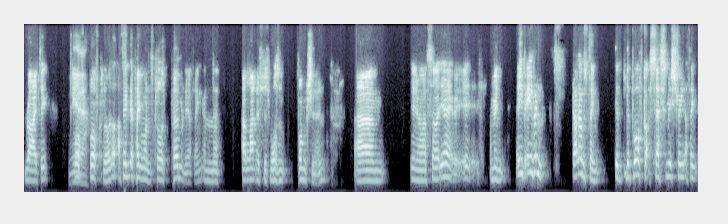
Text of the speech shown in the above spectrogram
ride thing, Yeah. both, both closed. I think the Penguin one's closed permanently. I think, and the Atlantis just wasn't functioning. Um, you know, so yeah, it, I mean, even that I was thinking, they, they both got Sesame Street. I think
